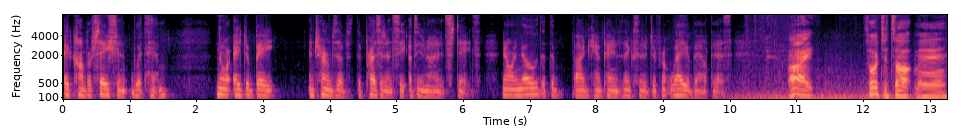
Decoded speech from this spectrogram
a conversation with him, nor a debate in terms of the presidency of the United States. Now, I know that the Biden campaign thinks in a different way about this. All right. Torture Talk, man.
